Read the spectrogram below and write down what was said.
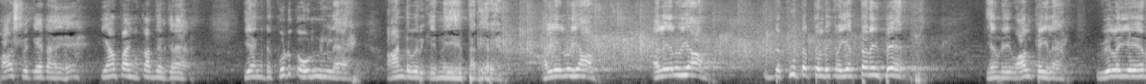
பாஸ்டர் கேட்டாங்க ஏன்ப்பா இங்கே உட்காந்துருக்கிறேன் என்கிட்ட கொடுக்க ஒன்றும் இல்லை. ஆண்டவருக்கு என்னையே தருகிறேன். அல்லேலுயா. அல்லேலுயா. இந்த கூட்டத்தில் இருக்கிற எத்தனை பேர் என்னுடைய வாழ்க்கையில் விலையேற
